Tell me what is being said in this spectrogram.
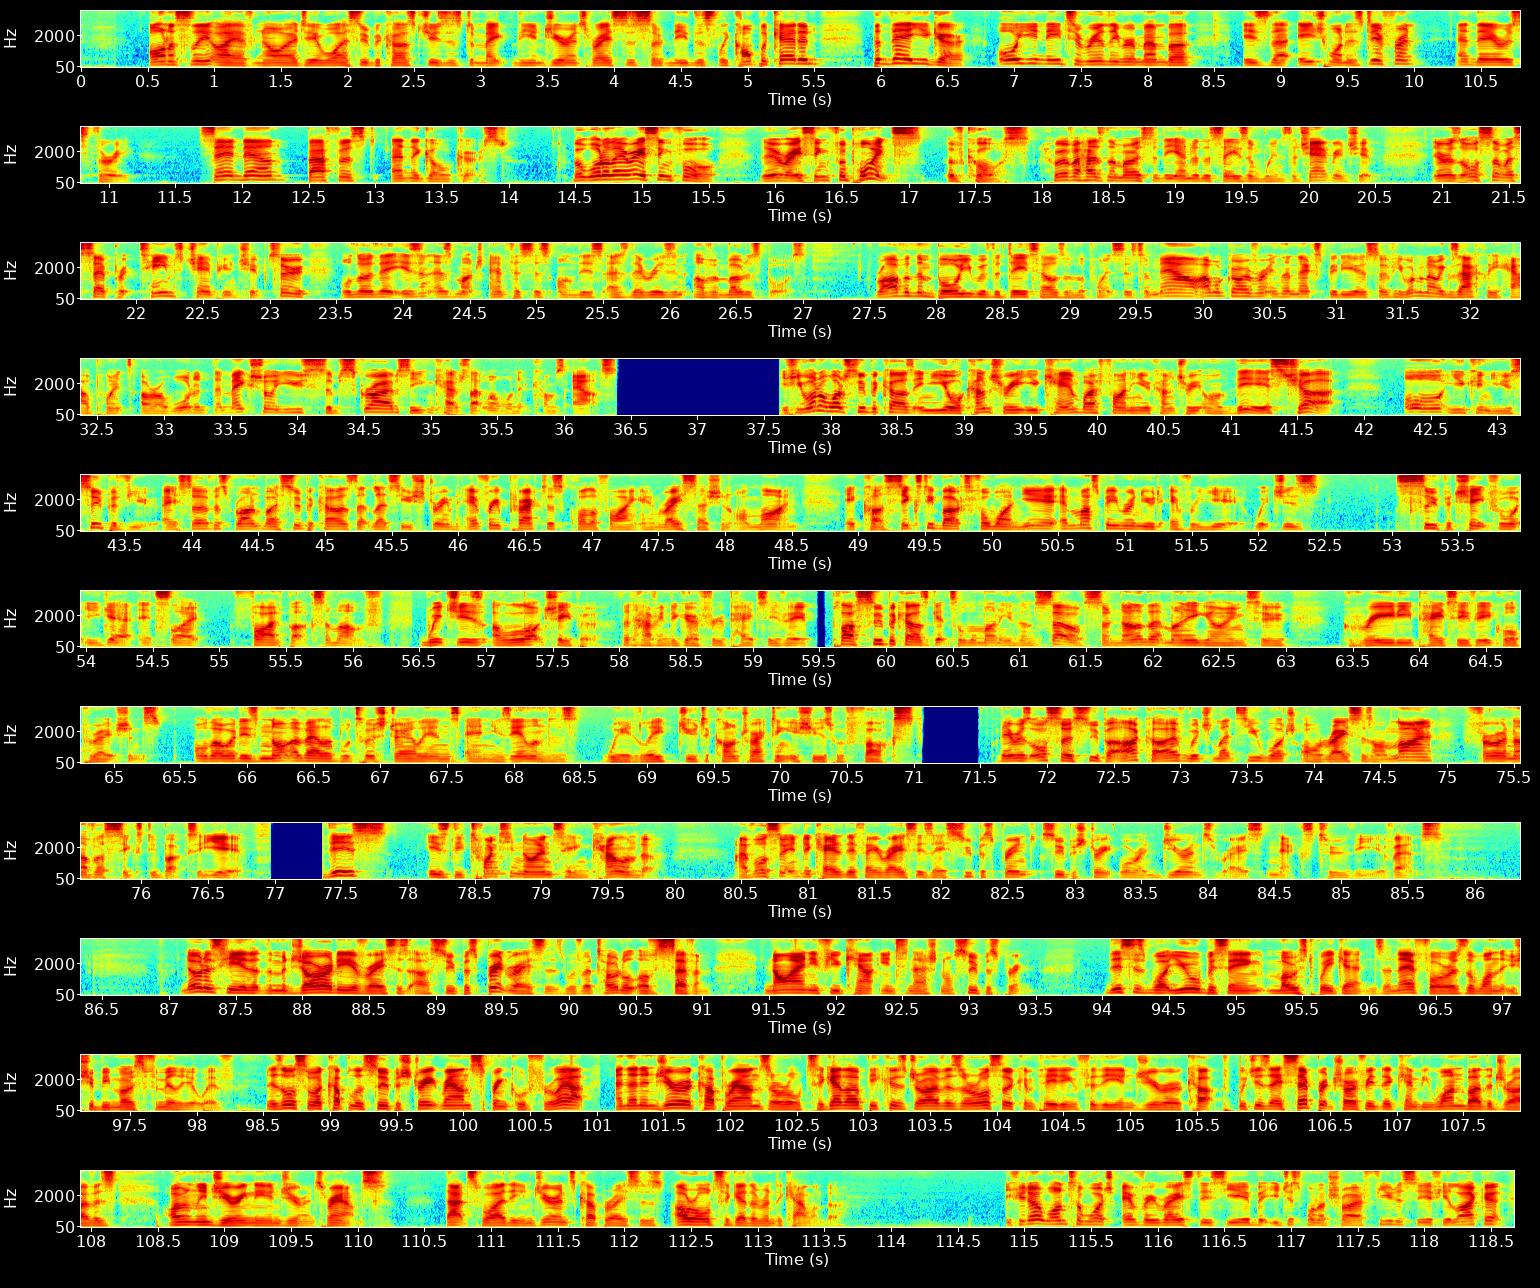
Honestly, I have no idea why Supercars chooses to make the endurance races so needlessly complicated, but there you go. All you need to really remember is that each one is different, and there is three Sandown, Bathurst, and the Gold Coast. But what are they racing for? They're racing for points, of course. Whoever has the most at the end of the season wins the championship. There is also a separate teams championship too, although there isn't as much emphasis on this as there is in other motorsports. Rather than bore you with the details of the point system now, I will go over it in the next video, so if you want to know exactly how points are awarded, then make sure you subscribe so you can catch that one when it comes out. If you want to watch supercars in your country, you can by finding your country on this chart. Or you can use SuperView, a service run by Supercars that lets you stream every practice, qualifying, and race session online. It costs 60 bucks for one year and must be renewed every year, which is super cheap for what you get. It's like 5 bucks a month, which is a lot cheaper than having to go through pay TV. Plus Supercars gets all the money themselves, so none of that money going to greedy pay TV corporations. Although it is not available to Australians and New Zealanders, weirdly, due to contracting issues with Fox. There is also Super Archive, which lets you watch old races online for another 60 bucks a year. This is the 2019 calendar. I've also indicated if a race is a super sprint, super street, or endurance race next to the event. Notice here that the majority of races are super sprint races, with a total of seven, nine if you count international super sprint. This is what you will be seeing most weekends, and therefore is the one that you should be most familiar with. There's also a couple of Super Street rounds sprinkled throughout, and then Enduro Cup rounds are all together because drivers are also competing for the Enduro Cup, which is a separate trophy that can be won by the drivers only during the endurance rounds. That's why the Endurance Cup races are all together in the calendar. If you don't want to watch every race this year, but you just want to try a few to see if you like it,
